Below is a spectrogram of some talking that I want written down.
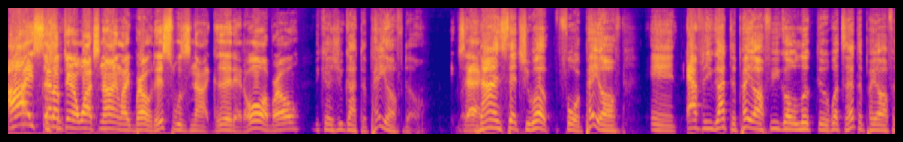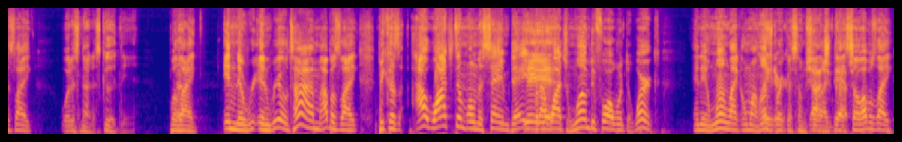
I sat up there and watched nine like, bro, this was not good at all, bro. Because you got the payoff, though. Exactly. Nine sets you up for a payoff, and after you got the payoff, you go look to what's at the payoff. It's like, well, it's not as good then. But like in the in real time, I was like, because I watched them on the same day, Yeah, but I watched one before I went to work, and then one like on my lunch Later. break or some shit like that. So I was like,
